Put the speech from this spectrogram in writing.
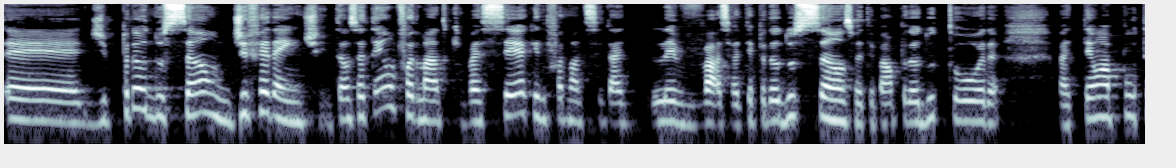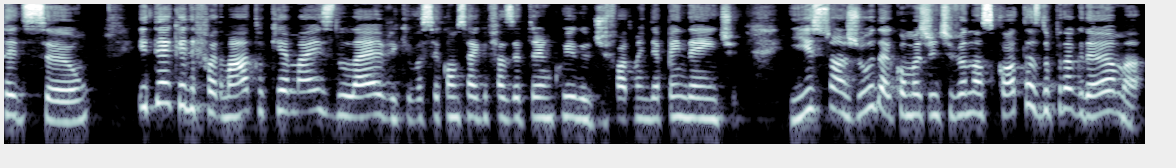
é, de produção diferente. Então, você tem um formato que vai ser aquele formato que você vai levar, você vai ter produção, você vai ter uma produtora, vai ter uma puta edição, e tem aquele formato que é mais leve, que você consegue fazer tranquilo, de forma independente. E isso ajuda, como a gente viu nas cotas do programa,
